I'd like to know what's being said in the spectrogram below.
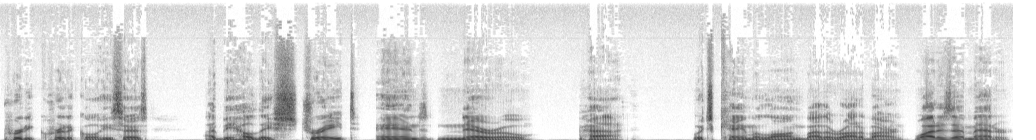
pretty critical he says I beheld a straight and narrow path which came along by the rod of iron. Why does that matter?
